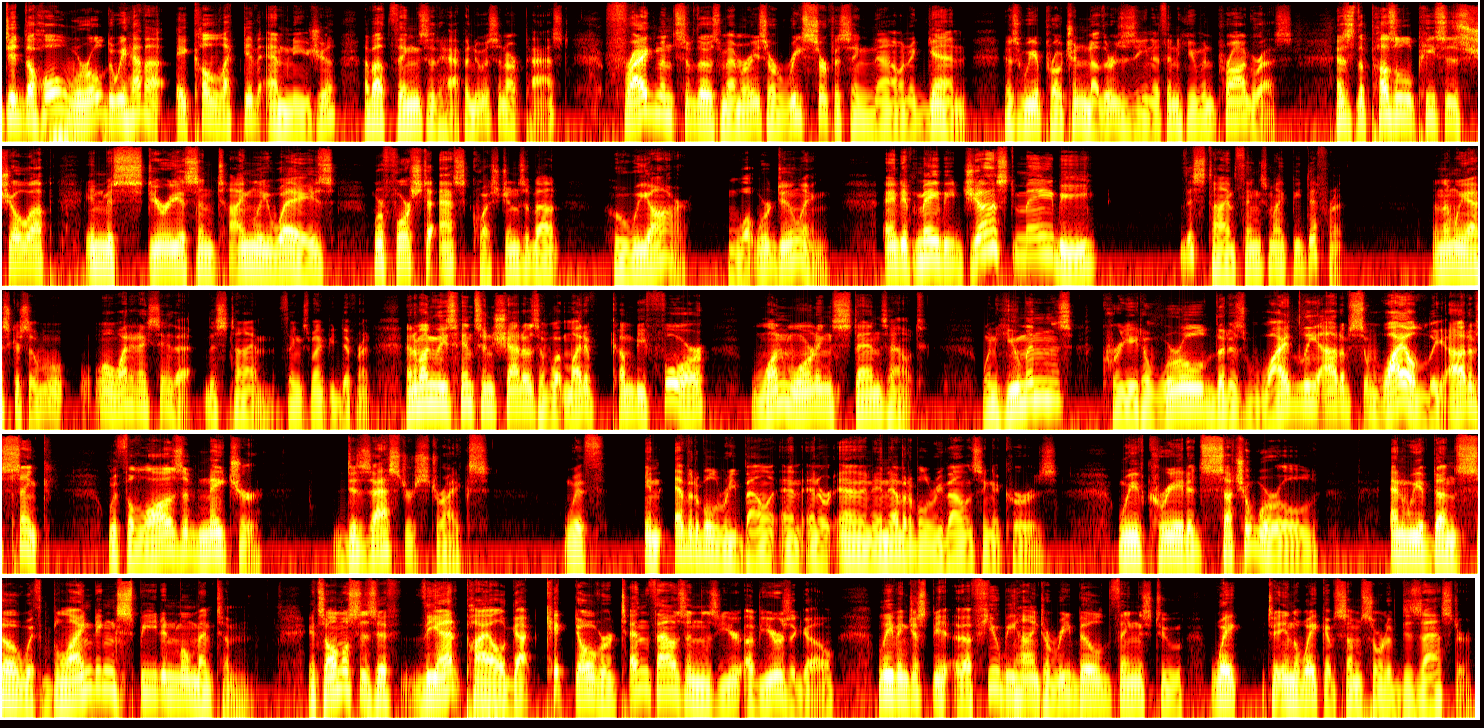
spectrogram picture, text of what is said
did the whole world, do we have a, a collective amnesia about things that happened to us in our past? Fragments of those memories are resurfacing now and again as we approach another zenith in human progress. As the puzzle pieces show up in mysterious and timely ways, we're forced to ask questions about who we are, what we're doing, and if maybe, just maybe, this time things might be different. And then we ask ourselves, well, why did I say that? This time things might be different. And among these hints and shadows of what might have come before, one warning stands out. When humans create a world that is widely out of wildly out of sync with the laws of nature, disaster strikes with inevitable rebalance and, and, and an inevitable rebalancing occurs. We've created such a world and we have done so with blinding speed and momentum. It's almost as if the ant pile got kicked over 10,000 year, of years ago, leaving just a few behind to rebuild things to wake to in the wake of some sort of disaster.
